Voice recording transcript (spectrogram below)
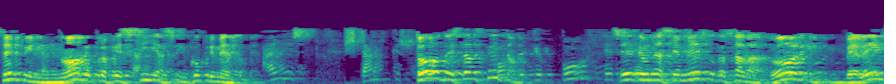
109 profecias em cumprimento. Todo estava escrito. Desde o nascimento do Salvador em Belém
